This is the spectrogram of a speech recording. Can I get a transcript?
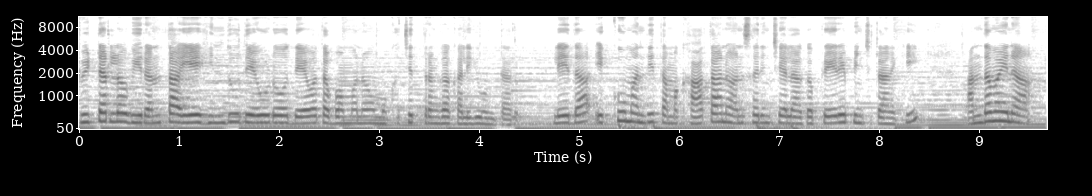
ట్విట్టర్లో వీరంతా ఏ హిందూ దేవుడో దేవత బొమ్మనో ముఖచిత్రంగా కలిగి ఉంటారు. లేదా ఎక్కువ మంది తమ ఖాతాను అనుసరించేలాగా ప్రేరేపించడానికి అందమైన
